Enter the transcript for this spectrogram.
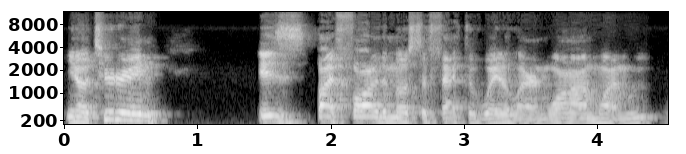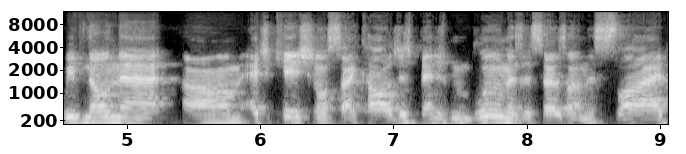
you know, tutoring, is by far the most effective way to learn one-on-one. We've known that um, educational psychologist Benjamin Bloom, as it says on this slide,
